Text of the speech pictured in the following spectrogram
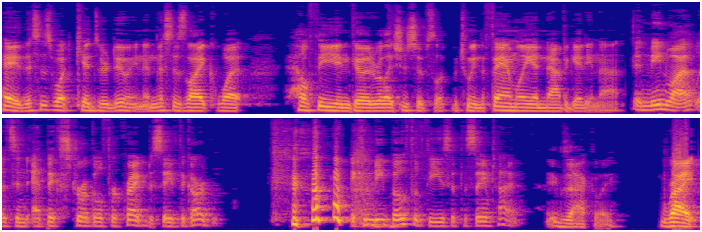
hey, this is what kids are doing, and this is like what healthy and good relationships look between the family and navigating that. And meanwhile, it's an epic struggle for Craig to save the garden. it can be both of these at the same time. Exactly. Right.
